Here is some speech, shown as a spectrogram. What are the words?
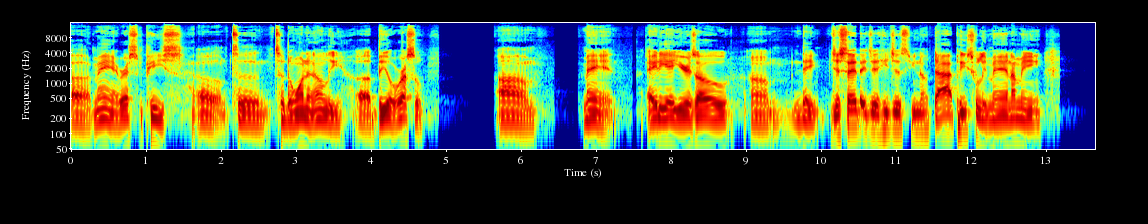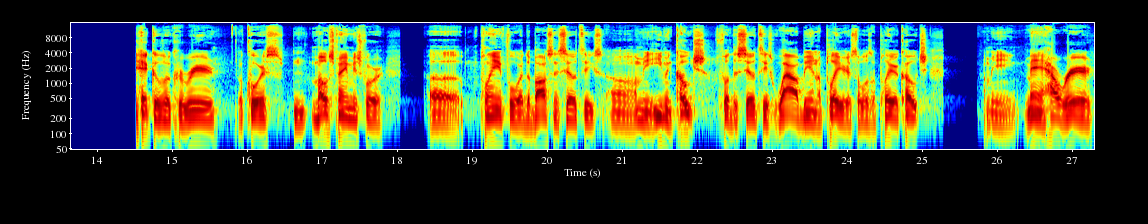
Uh, man, rest in peace um, to to the one and only uh, Bill Russell. Um, man, 88 years old. Um, they just said they just he just you know died peacefully, man. I mean, heck of a career. Of course, most famous for uh playing for the Boston Celtics. Uh, I mean, even coach for the Celtics while being a player. So was a player coach. I mean, man, how rare,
